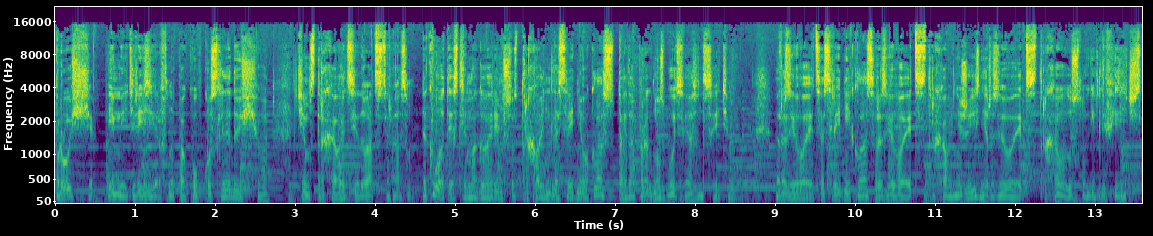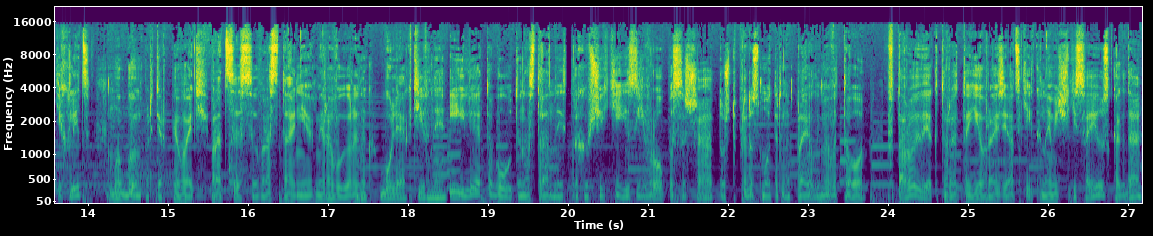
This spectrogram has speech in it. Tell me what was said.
проще иметь резерв на покупку следующего, чем страховать все 20 разом. Так вот, если мы говорим, что страхование для среднего класса, тогда прогноз будет связан с этим. Развивается средний класс, развивается страхование жизни, развиваются страховые услуги для физических лиц. Мы будем претерпевать процессы врастания в мировой рынок более активные. Или это будут иностранные страховщики из Европы, США, то, что предусмотрено правилами ВТО. Второй вектор – это Евроазиатский экономический союз, когда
